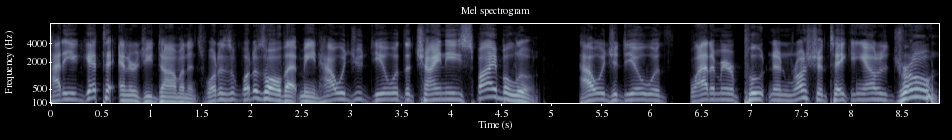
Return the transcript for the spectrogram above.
How do you get to energy dominance? What, is, what does all that mean? How would you deal with the Chinese spy balloon? How would you deal with Vladimir Putin and Russia taking out a drone?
